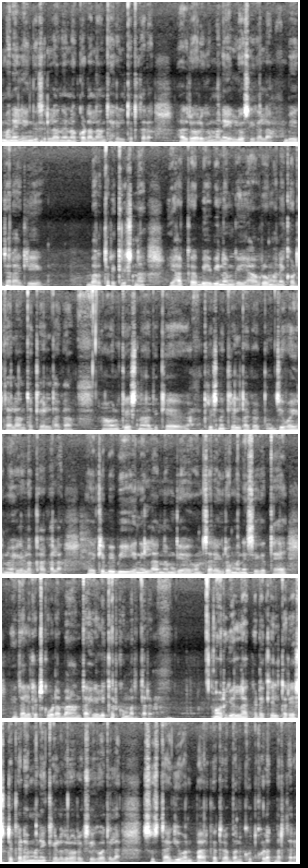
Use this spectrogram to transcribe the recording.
ಮನೇಲಿ ಹೆಂಗಸರಿಲ್ಲ ಅಂದರೆ ನಾವು ಕೊಡೋಲ್ಲ ಅಂತ ಹೇಳ್ತಿರ್ತಾರೆ. ಆದರೆ ಅವ್ರಿಗೆ ಮನೆ ಎಲ್ಲೂ ಸಿಗೋಲ್ಲ. ಬೇಜಾರಾಗಿ ಬರ್ತಾರೆ ಕೃಷ್ಣ, ಯಾಕೆ ಬೇಬಿ ನಮಗೆ ಯಾರೂ ಮನೆ ಕೊಡ್ತಾಯಿಲ್ಲ ಅಂತ ಕೇಳಿದಾಗ, ಅವನು ಕೃಷ್ಣ, ಅದಕ್ಕೆ ಕೃಷ್ಣ ಕೇಳಿದಾಗ ಜೀವ ಏನೂ ಹೇಳೋಕ್ಕಾಗಲ್ಲ. ಅದಕ್ಕೆ ಬೇಬಿ ಏನಿಲ್ಲ, ನಮಗೆ ಒಂದು ಸರಿಯಾಗಿರೋ ಮನೆ ಸಿಗುತ್ತೆ, ನೀ ತಲೆ ಕೆಡ್ಸ್ಕೊಬೇಡ ಬಾ ಅಂತ ಹೇಳಿ ಕರ್ಕೊಂಬರ್ತಾರೆ. ಅವ್ರಿಗೆಲ್ಲ ಕಡೆ ಕೇಳ್ತಾರೆ, ಎಷ್ಟು ಕಡೆ ಮನೆ ಕೇಳಿದ್ರು ಅವ್ರಿಗೆ ಸಿಗೋದಿಲ್ಲ. ಸುಸ್ತಾಗಿ ಒಂದು ಪಾರ್ಕ್ ಹತ್ರ ಬಂದು ಕೂತ್ಕೊಳ್ಳೋಕೆ ಬರ್ತಾರೆ.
